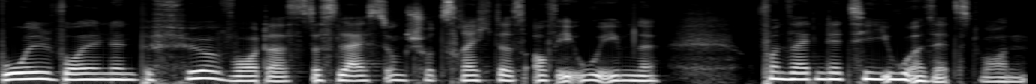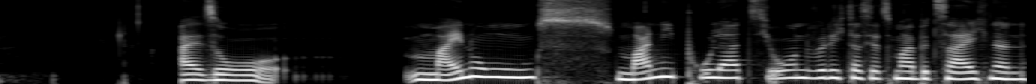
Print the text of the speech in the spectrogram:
wohlwollenden Befürworters des Leistungsschutzrechtes auf EU-Ebene von Seiten der CDU ersetzt worden. Also Meinungsmanipulation würde ich das jetzt mal bezeichnen,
